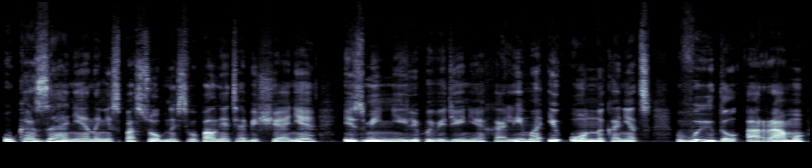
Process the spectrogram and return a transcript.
указания на неспособность выполнять обещания изменили поведение Халима, и он, наконец, выдал Араму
